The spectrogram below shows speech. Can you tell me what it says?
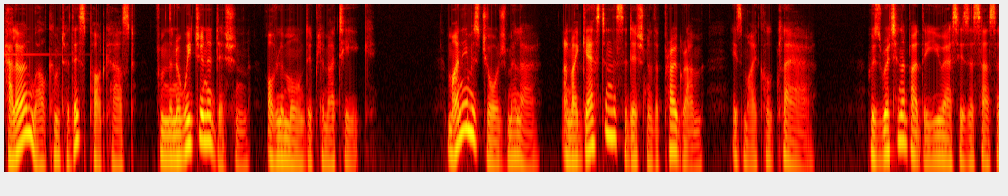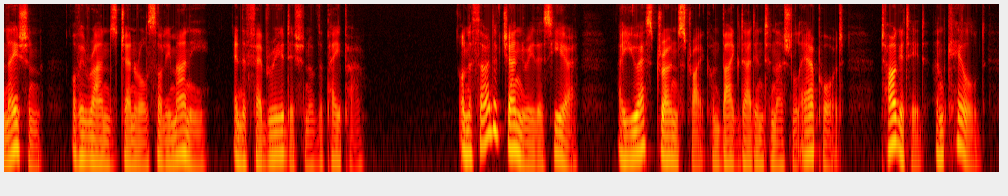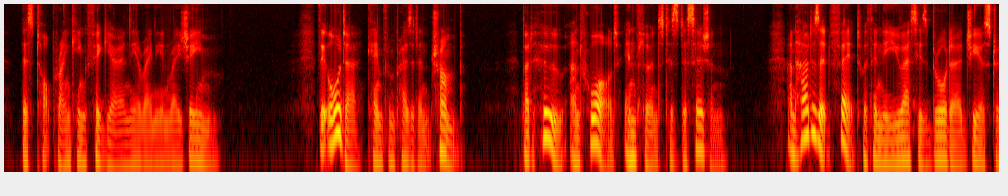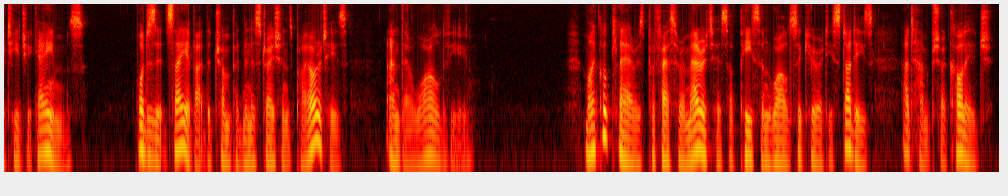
Hello and welcome to this podcast from the Norwegian edition of Le Monde Diplomatique. My name is George Miller, and my guest in this edition of the programme is Michael Klare, who's written about the US's assassination of Iran's General Soleimani in the February edition of the paper. On the 3rd of January this year, a US drone strike on Baghdad International Airport targeted and killed this top ranking figure in the Iranian regime. The order came from President Trump. But who and what influenced his decision? And how does it fit within the US's broader geostrategic aims? What does it say about the Trump administration's priorities and their worldview? Michael Klare is Professor Emeritus of Peace and World Security Studies at Hampshire College.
